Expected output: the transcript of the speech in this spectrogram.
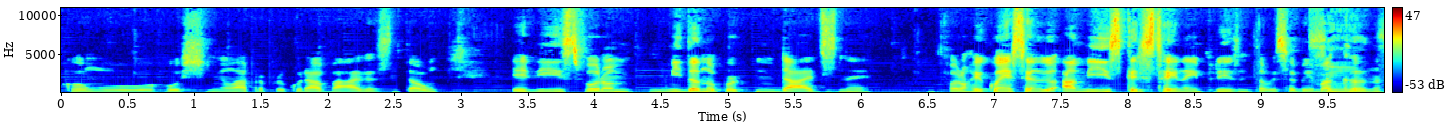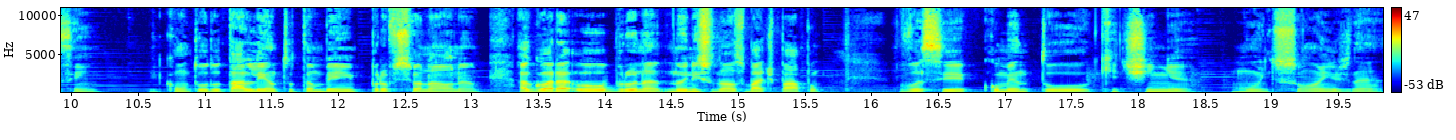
como roxinho lá para procurar vagas. Então, eles foram me dando oportunidades, né? Foram reconhecendo a Miss que eles têm na empresa. Então, isso é bem sim, bacana. Sim. E com todo o talento também profissional, né? Agora, ô Bruna, no início do nosso bate-papo, você comentou que tinha muitos sonhos, né?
